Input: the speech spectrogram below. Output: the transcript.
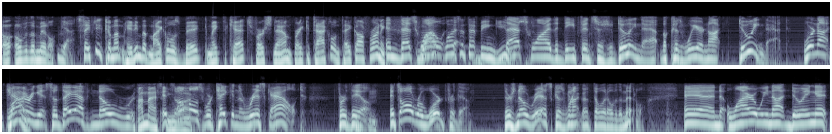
uh, over the middle? Yeah. Safety would come up and hit him, but Michael was big, make the catch, first down, break a tackle, and take off running. And that's why, wasn't that being used? That's why the defenses are doing that because we are not doing that. We're not Why? countering it, so they have no. r- I'm asking It's why. almost we're taking the risk out for them. Mm-hmm. it's all reward for them. There's no risk because we're not going to throw it over the middle. And why are we not doing it?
